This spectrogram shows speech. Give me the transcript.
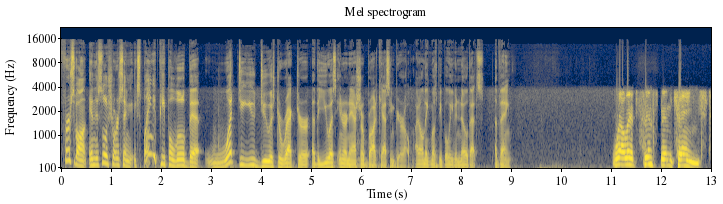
first of all, in this little short thing, explain to people a little bit what do you do as director of the U.S. International Broadcasting Bureau? I don't think most people even know that's a thing. Well, it's since been changed,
